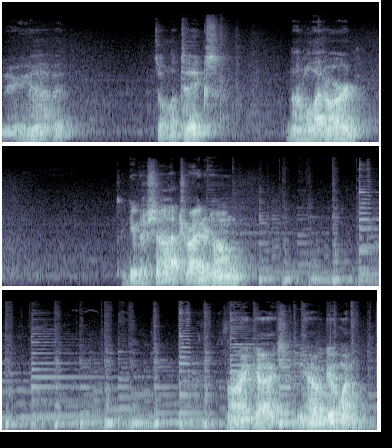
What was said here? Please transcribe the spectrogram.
And there you have it. That's all it takes. Not all that hard. So give it a shot. Try it at home. Alright guys, you have a good one.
